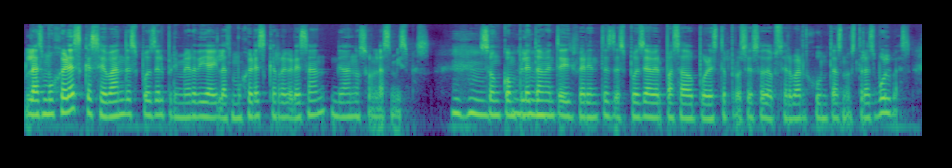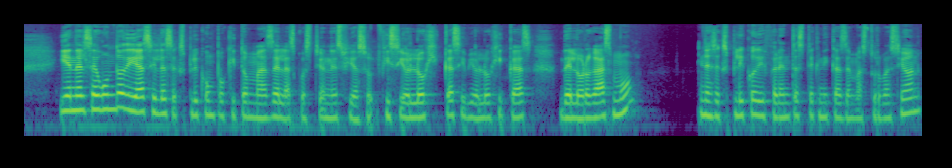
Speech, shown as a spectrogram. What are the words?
las mujeres que se van después del primer día y las mujeres que regresan ya no son las mismas. Son completamente diferentes después de haber pasado por este proceso de observar juntas nuestras vulvas. Y en el segundo día sí les explico un poquito más de las cuestiones fisio- fisiológicas y biológicas del orgasmo Les explico diferentes técnicas de masturbación,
